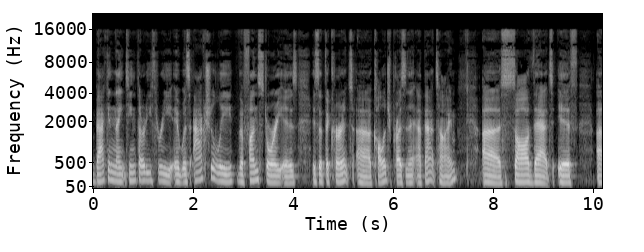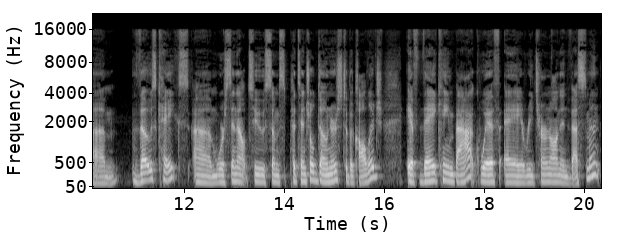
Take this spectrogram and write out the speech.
back in 1933, it was actually the fun story is is that the current uh, college president at that time uh, saw that if um, those cakes um, were sent out to some potential donors to the college, if they came back with a return on investment,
